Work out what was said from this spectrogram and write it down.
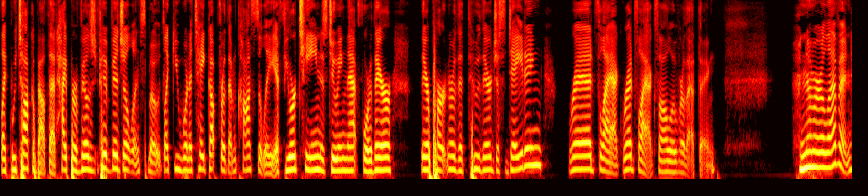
like we talk about that hyper vigilance mode. Like, you want to take up for them constantly. If your teen is doing that for their, their partner that who they're just dating, Red flag, red flags all over that thing. Number 11,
